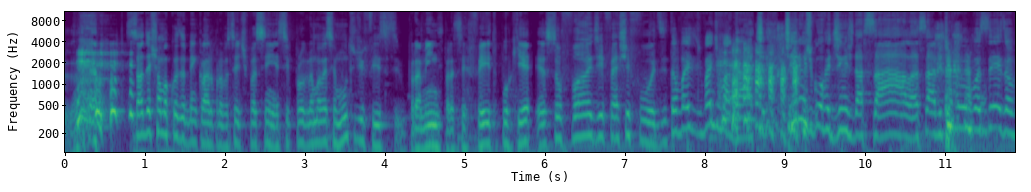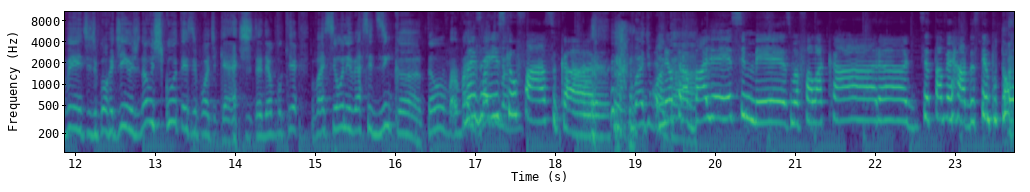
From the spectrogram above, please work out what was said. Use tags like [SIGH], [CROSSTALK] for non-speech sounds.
[LAUGHS] Só deixar uma coisa bem clara pra você, tipo assim, esse programa vai ser muito difícil pra mim, pra ser feito, porque eu sou fã de fast foods. Então vai, vai devagar. Tirem os gordinhos da sala, sabe? Tipo, vocês, ouvintes, gordinhos, não escutem esse podcast, entendeu? Porque vai ser um universo de desencanto. Então, vai, Mas vai é isso que eu faço, cara. [LAUGHS] vai devagar. Meu trabalho é esse mesmo, é falar, cara, você tava errado esse tempo todo.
